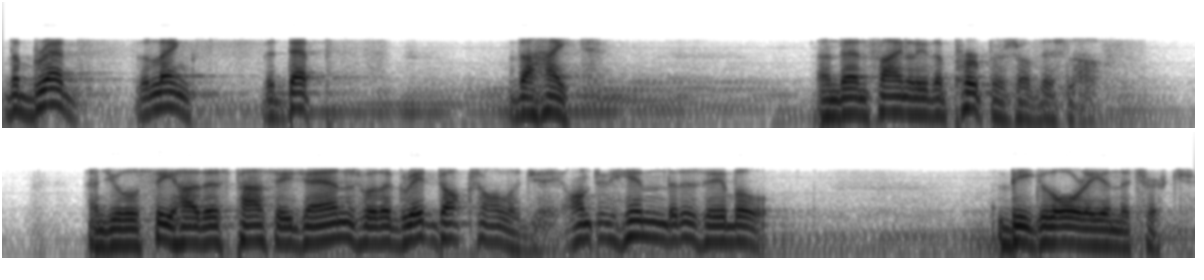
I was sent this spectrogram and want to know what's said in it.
The breadth, the length, the depth, the height. And then finally the purpose of this love. And you will see how this passage ends with a great doxology. Unto him that is able be glory in the church.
